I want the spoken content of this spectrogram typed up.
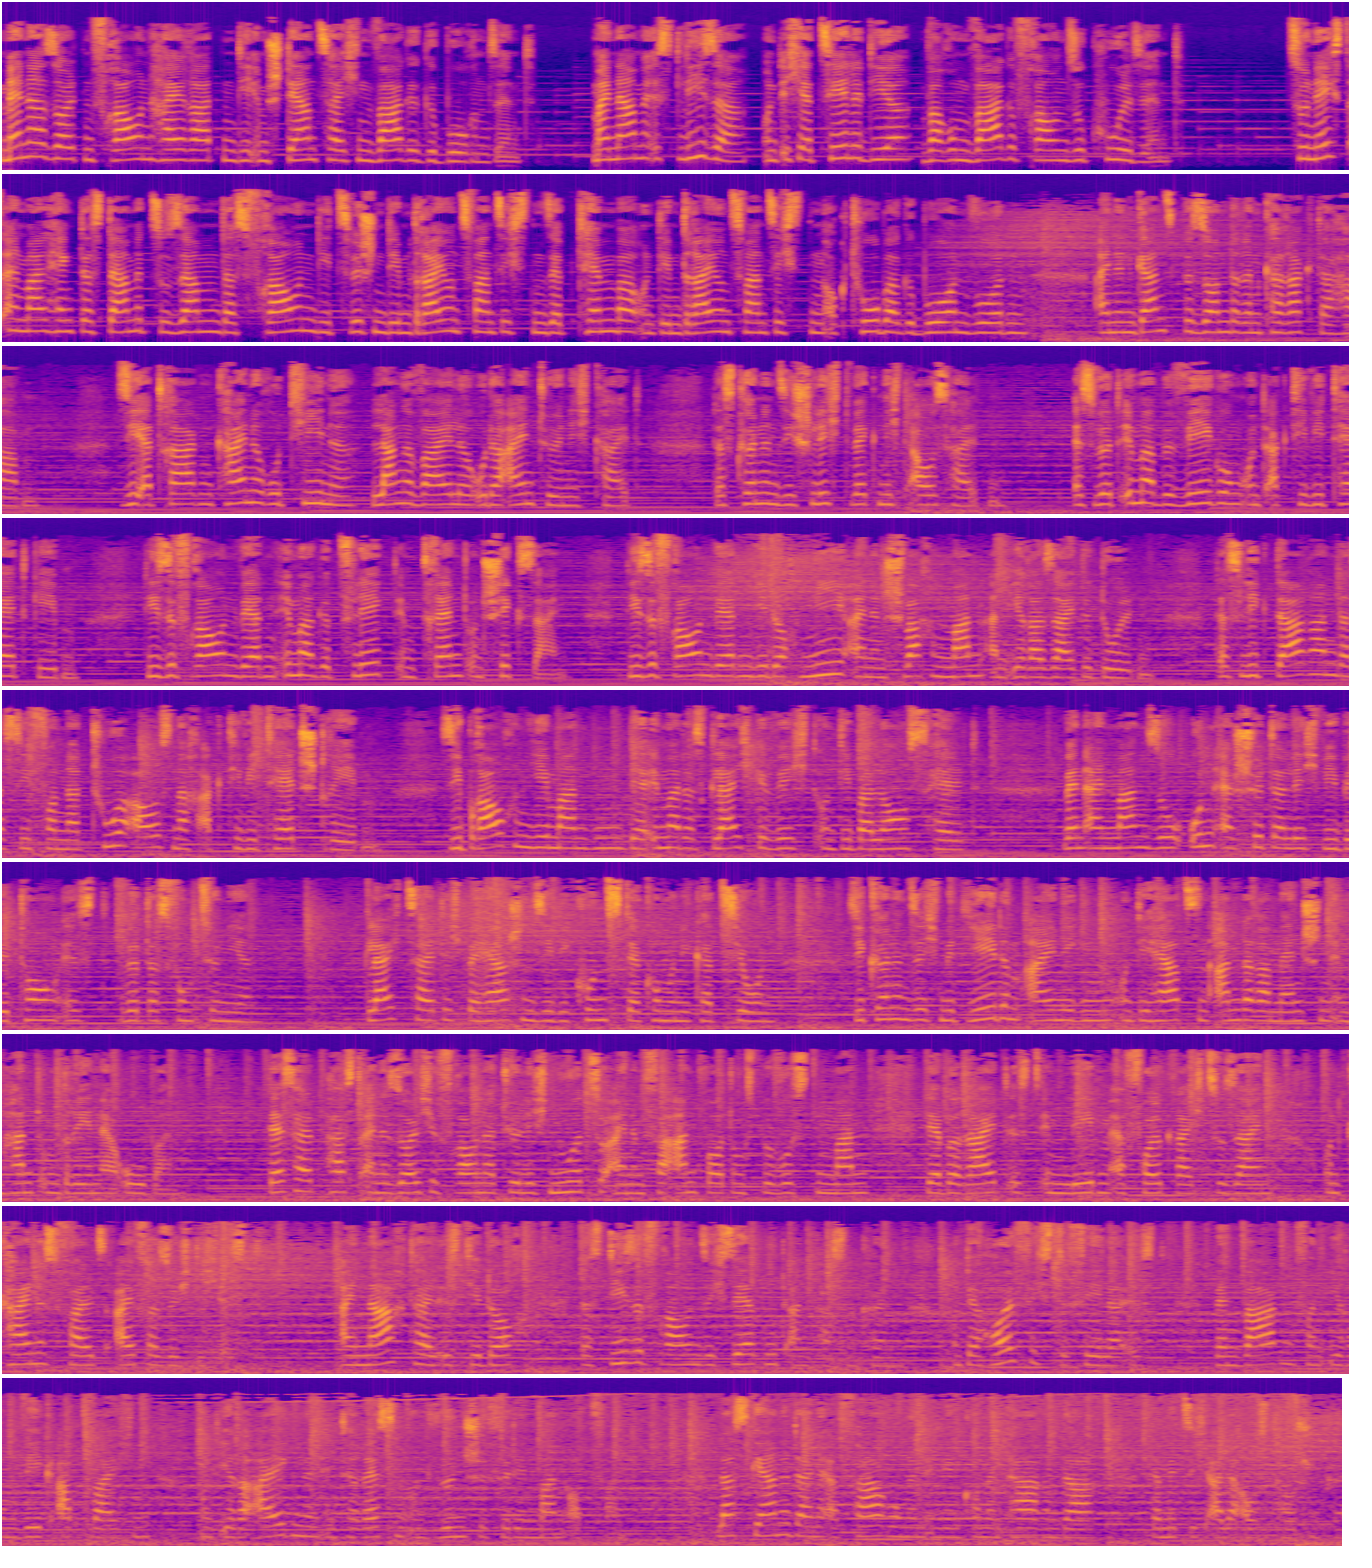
Männer sollten Frauen heiraten, die im Sternzeichen Waage geboren sind. Mein Name ist Lisa und ich erzähle dir, warum Waagefrauen so cool sind. Zunächst einmal hängt das damit zusammen, dass Frauen, die zwischen dem 23. September und dem 23. Oktober geboren wurden, einen ganz besonderen Charakter haben. Sie ertragen keine Routine, Langeweile oder Eintönigkeit. Das können sie schlichtweg nicht aushalten. Es wird immer Bewegung und Aktivität geben. Diese Frauen werden immer gepflegt im Trend und schick sein. Diese Frauen werden jedoch nie einen schwachen Mann an ihrer Seite dulden. Das liegt daran, dass sie von Natur aus nach Aktivität streben. Sie brauchen jemanden, der immer das Gleichgewicht und die Balance hält. Wenn ein Mann so unerschütterlich wie Beton ist, wird das funktionieren. Gleichzeitig beherrschen sie die Kunst der Kommunikation. Sie können sich mit jedem einigen und die Herzen anderer Menschen im Handumdrehen erobern. Deshalb passt eine solche Frau natürlich nur zu einem verantwortungsbewussten Mann, der bereit ist, im Leben erfolgreich zu sein und keinesfalls eifersüchtig ist. Ein Nachteil ist jedoch, dass diese Frauen sich sehr gut anpassen können und der häufigste Fehler ist, wenn Wagen von ihrem Weg abweichen und ihre eigenen Interessen und Wünsche für den Mann opfern. Lass gerne deine Erfahrungen in den Kommentaren da, damit sich alle austauschen können.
